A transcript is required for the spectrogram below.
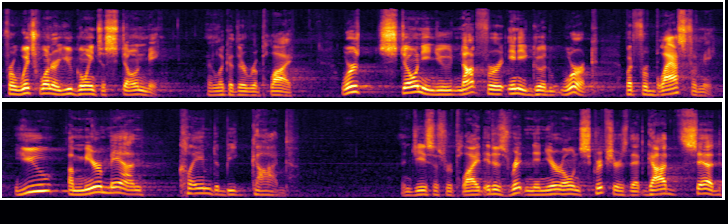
For which one are you going to stone me? And look at their reply. We're stoning you not for any good work, but for blasphemy. You, a mere man, claim to be God? And Jesus replied, It is written in your own scriptures that God said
